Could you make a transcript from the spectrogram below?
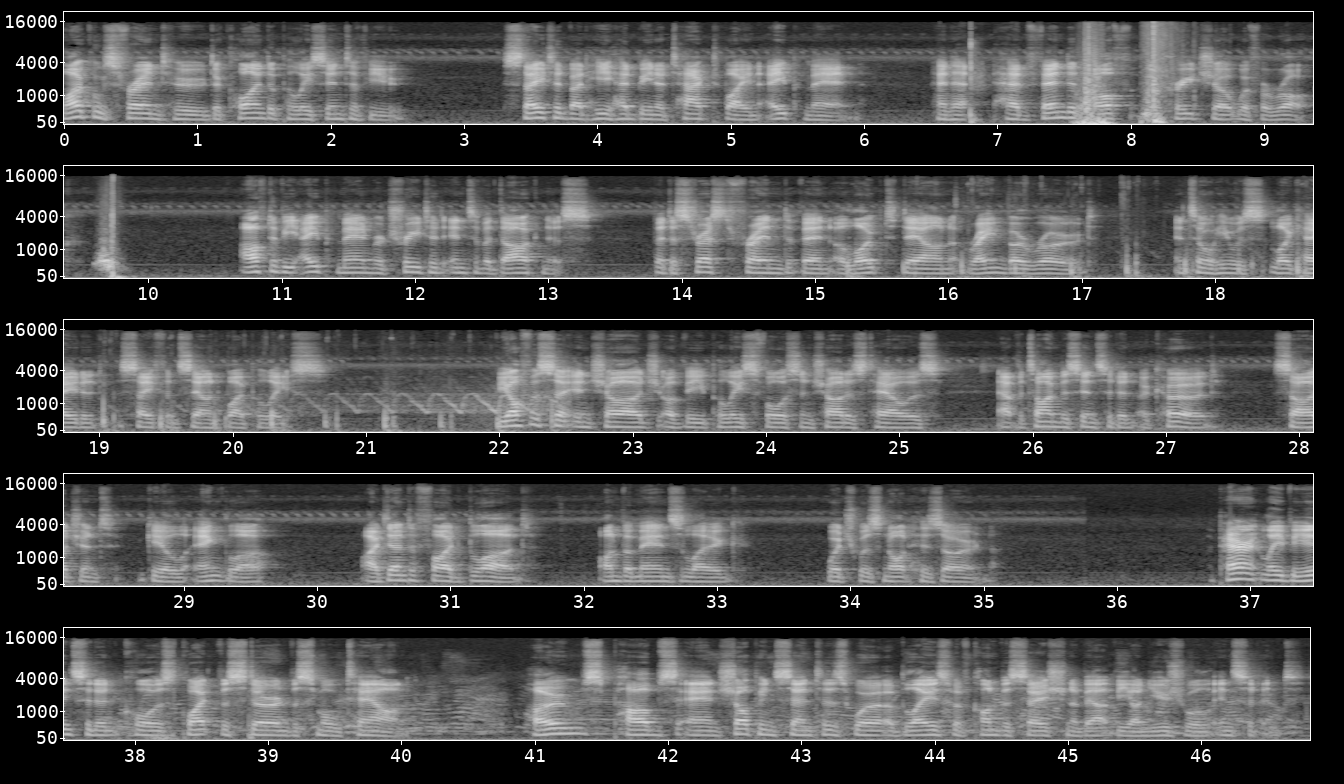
Michael's friend, who declined a police interview, stated that he had been attacked by an ape man and had fended off the creature with a rock. After the ape man retreated into the darkness, the distressed friend then eloped down Rainbow Road until he was located safe and sound by police. The officer in charge of the police force in Charters Towers at the time this incident occurred, Sergeant Gil Engler identified blood on the man's leg, which was not his own. Apparently, the incident caused quite the stir in the small town. Homes, pubs, and shopping centres were ablaze with conversation about the unusual incident.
